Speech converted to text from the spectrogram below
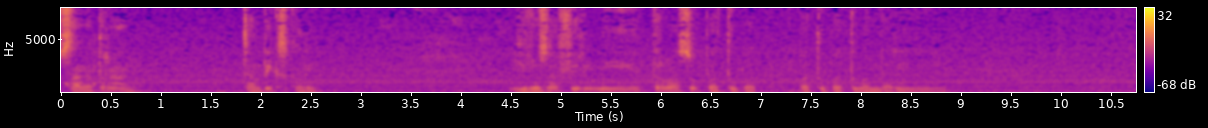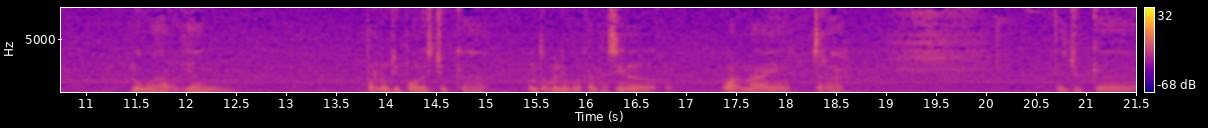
sangat terang. Cantik sekali. Euro ini termasuk batu batu batuan dari luar yang perlu dipoles juga untuk menimbulkan hasil warna yang cerah. Dan juga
